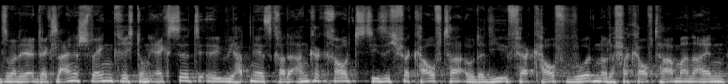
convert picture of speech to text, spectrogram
so der, der kleine Schwenk Richtung Exit. Wir hatten ja jetzt gerade Ankerkraut, die sich verkauft haben oder die verkauft wurden oder verkauft haben an einen,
